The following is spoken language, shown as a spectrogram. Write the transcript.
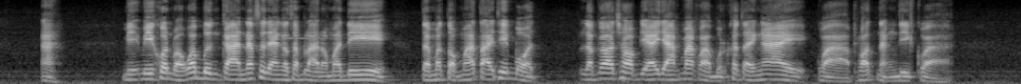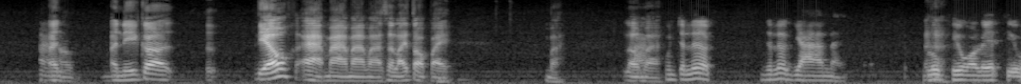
ๆอะ มีมีคนบอกว่าบึงการนักแสดงกับสัตว์ประหลาดออกมาดี แต่มาตบม้าตายที่บท แล้วก็ชอบแย้ยักษ์มากกว่าบทเข้าใจง่ายกว่าพล็อตหนังดีกว่าอันอันนี้ก็เอ่อเดี๋ยว อ่ามามามาสไลด์ต่อไป มา เรามา คุณจะเลือกจะเลือกยาอันไหนอ่าลูกพิวออเรสพิว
